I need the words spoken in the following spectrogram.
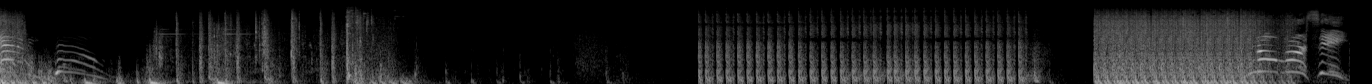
Enemy down! No mercy!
